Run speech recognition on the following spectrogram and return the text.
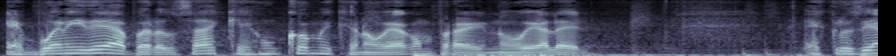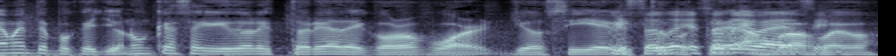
es buena idea, pero tú sabes que es un cómic que no voy a comprar y no voy a leer. Exclusivamente porque yo nunca he seguido la historia de God of War. Yo sí he visto Eso- que ustedes han jugado juegos.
